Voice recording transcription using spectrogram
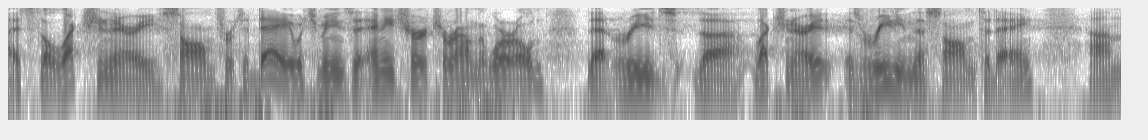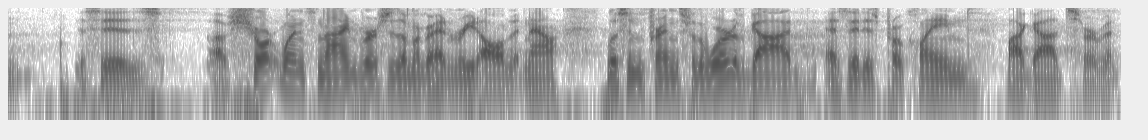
It's the lectionary psalm for today, which means that any church around the world that reads the lectionary is reading this psalm today. Um, this is a short one, it's nine verses. I'm going to go ahead and read all of it now. Listen, friends, for the word of God as it is proclaimed by God's servant,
